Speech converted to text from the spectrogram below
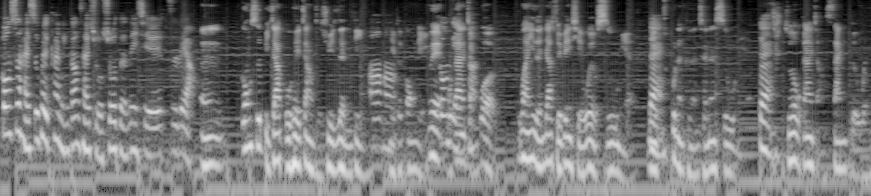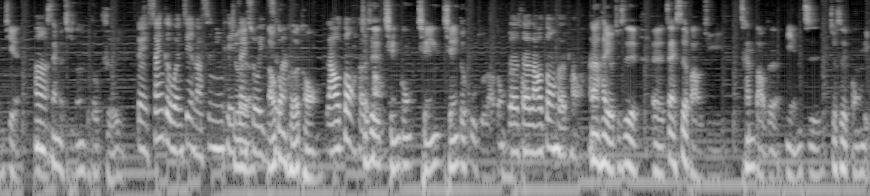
公司还是会看您刚才所说的那些资料？嗯，公司比较不会这样子去认定你的工龄，因为我刚才讲过，万一人家随便写我有十五年，对，不能可能承认十五年。对，所以我刚才讲三个文件，嗯，三个其中一个都可以。对，三个文件，老师您可以再说一次。劳动合同，劳动合同就是前工前前一个雇主劳动合同的劳动合同。那还有就是呃，在社保局参保的年资，就是工龄，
